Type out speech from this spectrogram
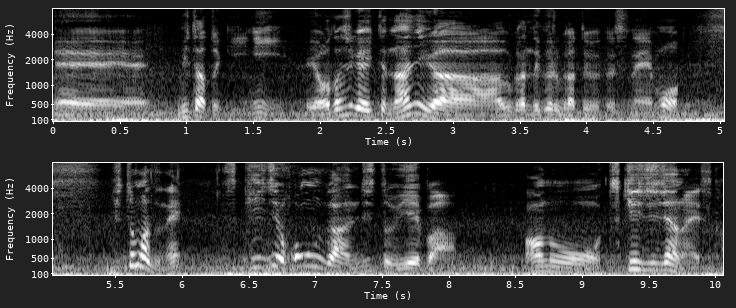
えー、見たときに、私が一体何が浮かんでくるかというとですね、もう、ひとまずね、築地本願寺といえば、あの、築地じゃないですか。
